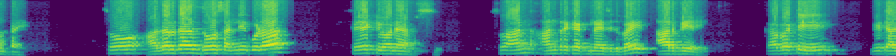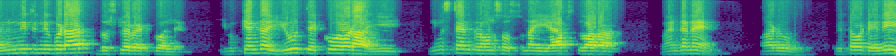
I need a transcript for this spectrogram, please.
ఉంటాయి. సో అదర్ దాన్ దోస్ అన్ని కూడా fake loan apps. So un unrecognised by RBI. కాబట్టి వీటన్నిటిని కూడా దృష్టిలో పెట్టుకోవాలి. ముఖ్యంగా యూత్ ఎక్కువ కూడా ఈ ఇన్స్టెంట్ లోన్స్ వస్తున్నాయి ఈ యాప్స్ ద్వారా. వెంటనే వాడు without any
